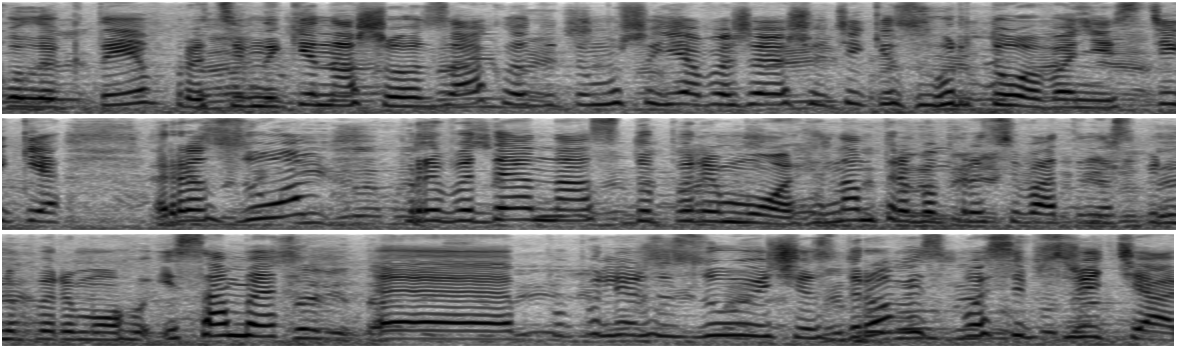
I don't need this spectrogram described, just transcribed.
колектив, працівники нашого закладу, тому що я вважаю, що тільки згуртованість, тільки разом приведе нас до перемоги. Нам треба працювати на спільну перемогу. І саме е, популяризуючи здоровий спосіб життя,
